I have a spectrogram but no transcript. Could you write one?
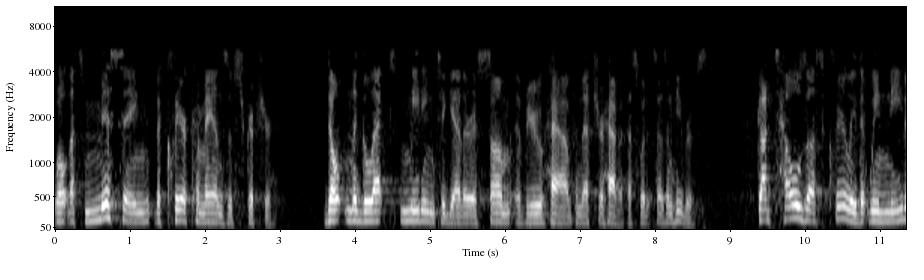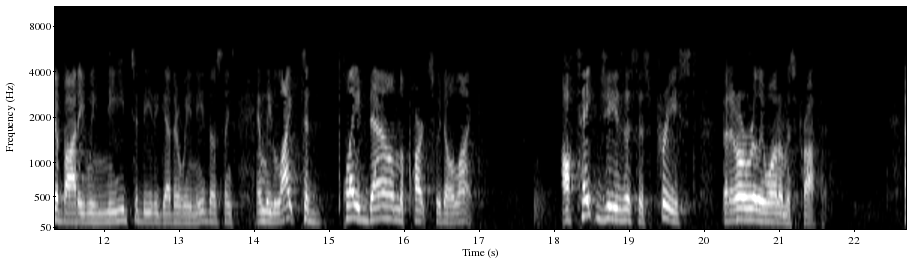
Well, that's missing the clear commands of Scripture. Don't neglect meeting together as some of you have, and that's your habit. That's what it says in Hebrews. God tells us clearly that we need a body, we need to be together, we need those things, and we like to play down the parts we don't like. I'll take Jesus as priest, but I don't really want him as prophet. I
